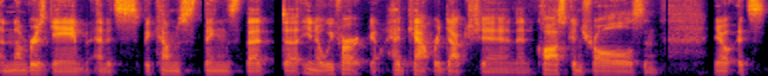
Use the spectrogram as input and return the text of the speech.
a numbers game, and it's becomes things that uh, you know we've heard, you know, headcount reduction and cost controls, and you know it's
